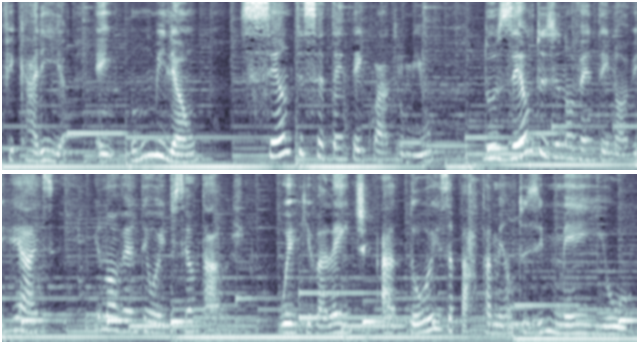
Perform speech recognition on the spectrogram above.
ficaria em R$ 1.174.299,98, o equivalente a dois apartamentos e meio.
